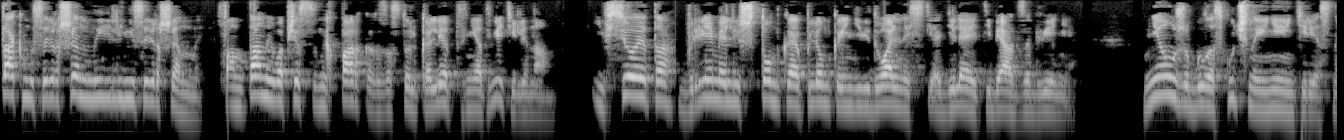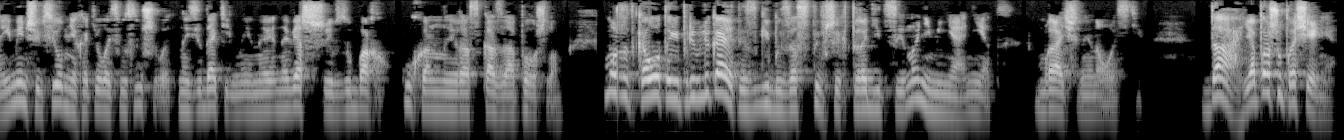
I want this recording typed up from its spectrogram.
Так мы совершенны или несовершенны. Фонтаны в общественных парках за столько лет не ответили нам. И все это время лишь тонкая пленка индивидуальности отделяет тебя от забвения. Мне уже было скучно и неинтересно, и меньше всего мне хотелось выслушивать назидательные, навязшие в зубах кухонные рассказы о прошлом. Может, кого-то и привлекают изгибы застывших традиций, но не меня, нет. Мрачные новости. Да, я прошу прощения.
